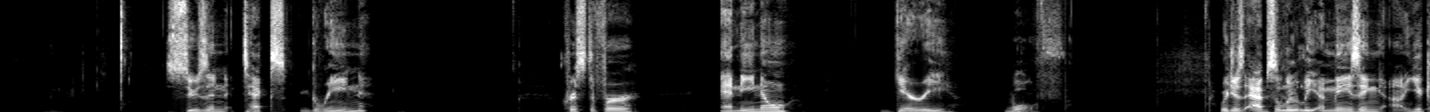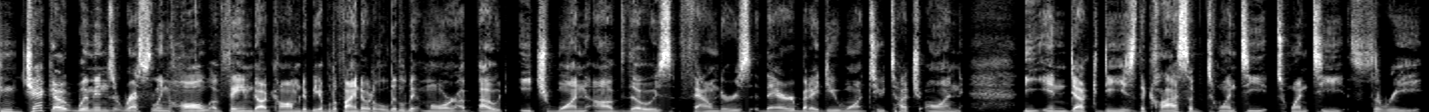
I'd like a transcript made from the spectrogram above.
Susan Tex Green, Christopher Annino, Gary Wolf which is absolutely amazing. Uh, you can check out Women's Wrestling Hall of Fame.com to be able to find out a little bit more about each one of those founders there. But I do want to touch on the inductees, the class of 2023.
